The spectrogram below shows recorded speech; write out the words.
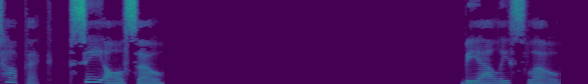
Topic See also Bialy Slough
